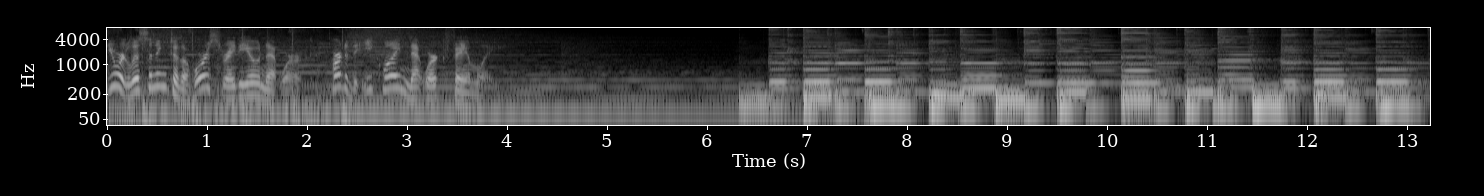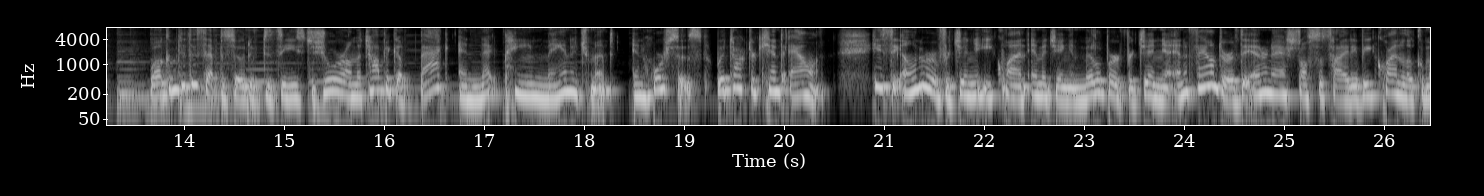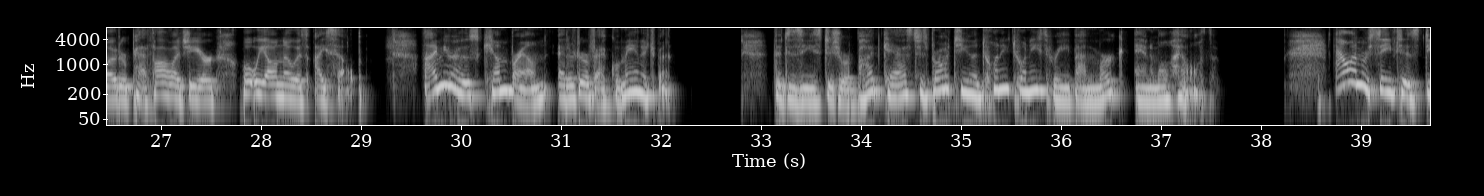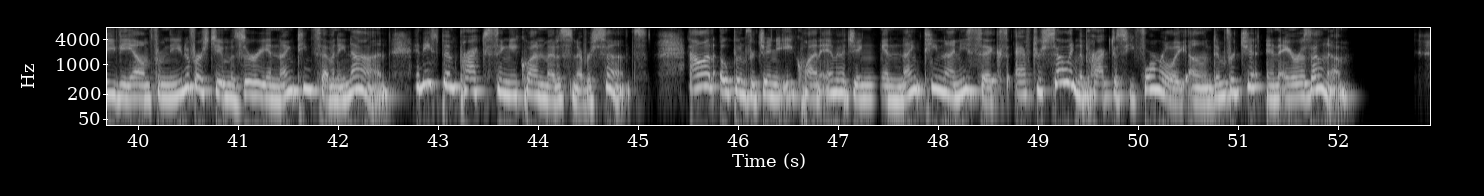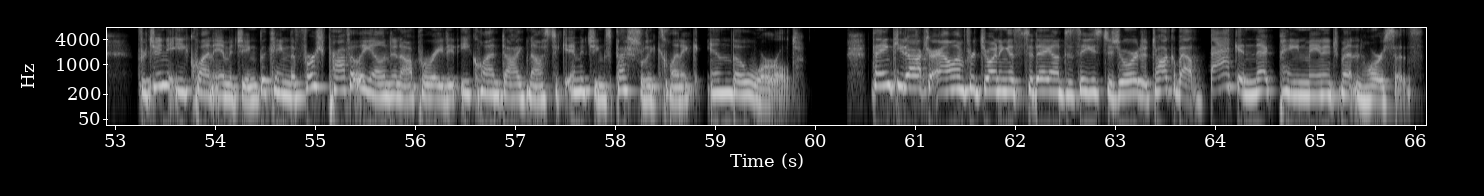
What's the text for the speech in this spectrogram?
You are listening to the Horse Radio Network, part of the Equine Network family. Welcome to this episode of Disease Du Jour on the topic of back and neck pain management in horses with Dr. Kent Allen. He's the owner of Virginia Equine Imaging in Middleburg, Virginia, and a founder of the International Society of Equine Locomotor Pathology, or what we all know as ISELP. I'm your host, Kim Brown, editor of Equimanagement. The Disease Du Jour podcast is brought to you in 2023 by Merck Animal Health. Allen received his DVM from the University of Missouri in 1979, and he's been practicing equine medicine ever since. Allen opened Virginia Equine Imaging in 1996 after selling the practice he formerly owned in, Virginia, in Arizona. Virginia Equine Imaging became the first privately owned and operated equine diagnostic imaging specialty clinic in the world. Thank you, Dr. Allen, for joining us today on Disease Du Jour to talk about back and neck pain management in horses.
